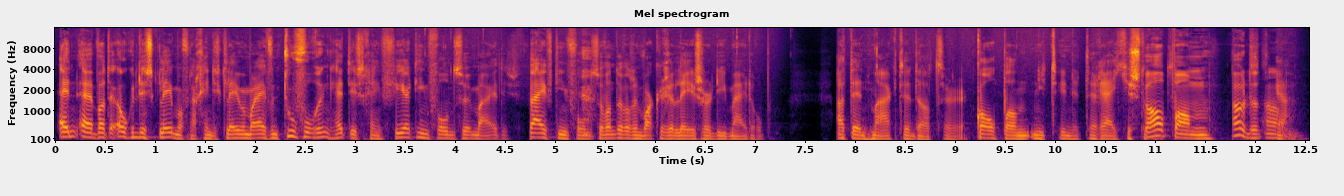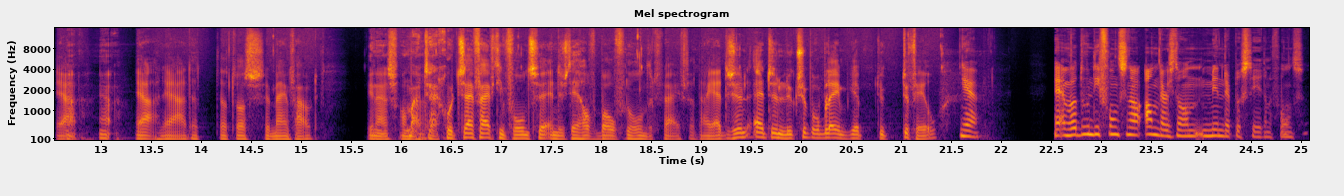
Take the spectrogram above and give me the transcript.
en wat ook een disclaimer, of nou geen disclaimer, maar even een toevoeging. Het is geen 14 fondsen, maar het is 15 fondsen. Want er was een wakkere lezer die mij erop attent maakte dat er Kalpan niet in het rijtje stond. Kalpan, oh dat... Ja, ja, ja. ja, ja dat, dat was eh, mijn fout. In huis van maar het zijn, goed, het zijn 15 fondsen en dus de helft boven de 150. Nou ja, het is een, het is een luxe probleem. Je hebt natuurlijk te veel. Ja. ja. En wat doen die fondsen nou anders dan minder presterende fondsen?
